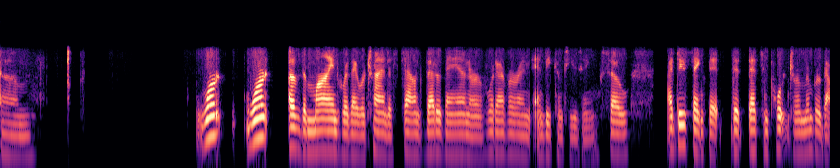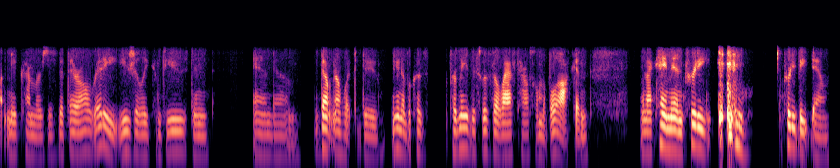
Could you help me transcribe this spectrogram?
um, weren't weren't of the mind where they were trying to sound better than or whatever and and be confusing. So I do think that, that that's important to remember about newcomers is that they're already usually confused and and um, don't know what to do. You know, because for me this was the last house on the block, and and I came in pretty pretty beat down.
